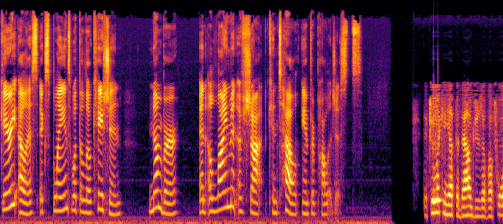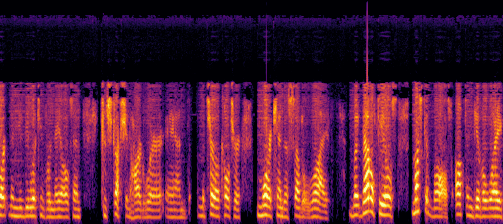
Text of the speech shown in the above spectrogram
Gary Ellis explains what the location, number, and alignment of shot can tell anthropologists if you're looking at the boundaries of a fort, then you'd be looking for nails and construction hardware and material culture more akin to subtle life. But battlefields, musket balls often give away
